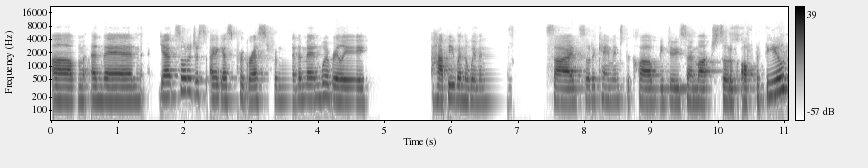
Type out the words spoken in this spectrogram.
Um, and then, yeah, it sort of just, I guess, progressed from there. The men were really happy when the women's side sort of came into the club. We do so much sort of off the field.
